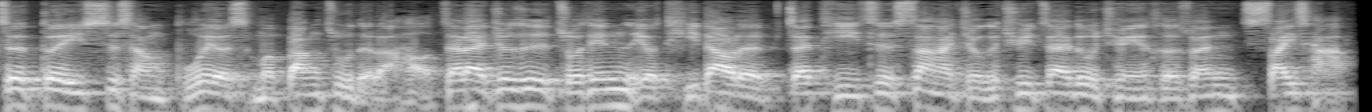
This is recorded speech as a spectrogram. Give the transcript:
这对于市场不会有什么帮助的了。哈，再来就是昨天有提到的，再提一次，上海九个区再度全员核酸筛查，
